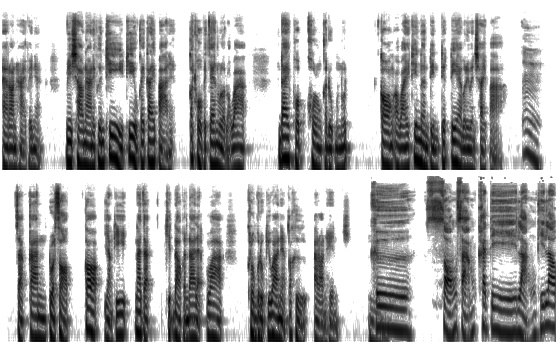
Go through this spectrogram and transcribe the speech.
แอรอนหายไปเนี่ย มีชาวนาในพื้นที่ที่อยู่ใกล้ๆป่าเนี่ย ก็โทรไปแจ้งตำรวจบอกว่า ได้พบโครงกระดูกมนุษย์ กองเอาไว้ที่เนินดินเตี้ยๆบริเวณชายป่าอืมจากการตรวจสอบก็อย่างที่น่าจะคิดเดากันได้แหละว่าโค รงกระดูกที่ว่าเนี่ยก็คืออารอนเฮนจ์คือสองสามคดีหลังที่เล่า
